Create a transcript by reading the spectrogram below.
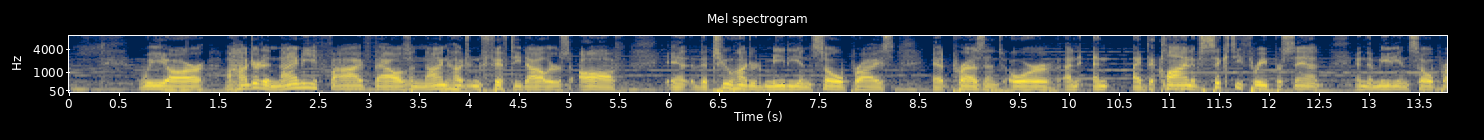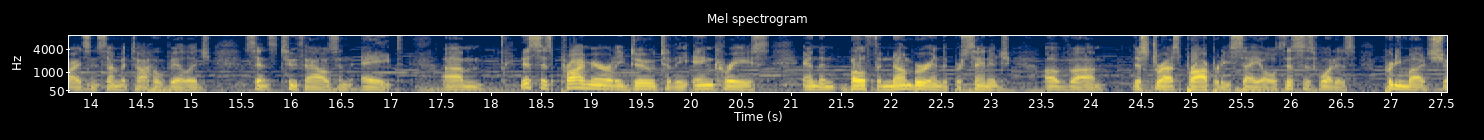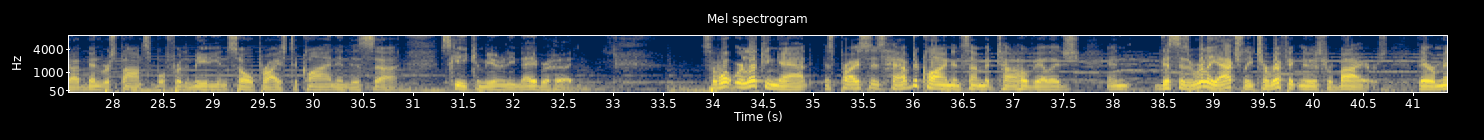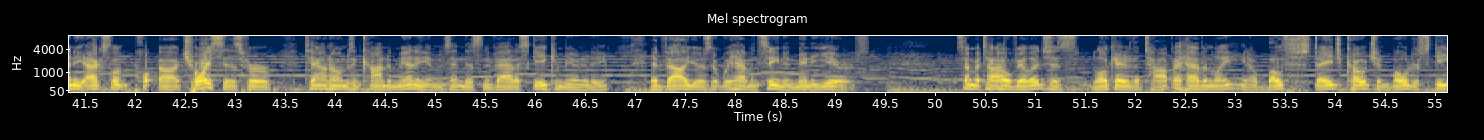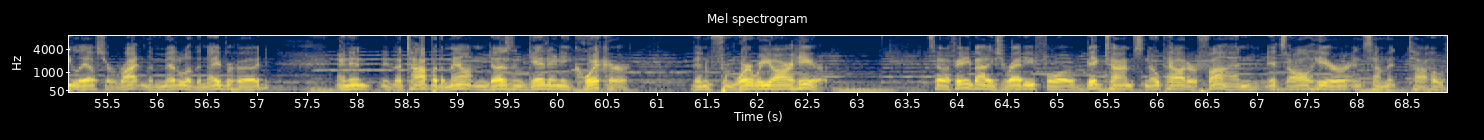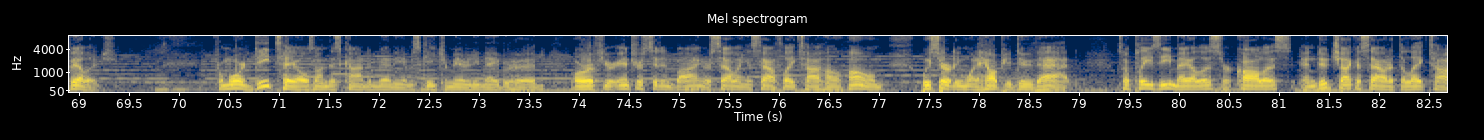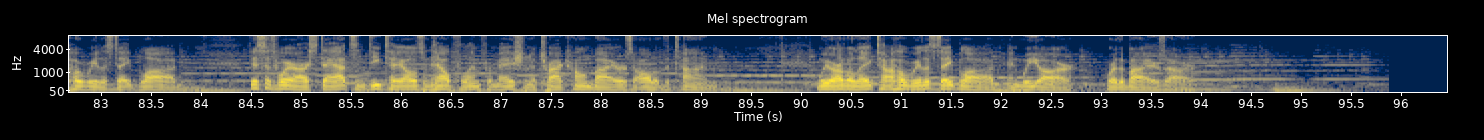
we are $195,950 off eh, the 200 median sold price at present, or an, an, a decline of 63% in the median sold price in Summit Tahoe Village since 2008. Um, this is primarily due to the increase in the, both the number and the percentage of um, distressed property sales. This is what has pretty much uh, been responsible for the median sold price decline in this uh, ski community neighborhood. So what we're looking at is prices have declined in Summit Tahoe Village, and this is really actually terrific news for buyers. There are many excellent uh, choices for townhomes and condominiums in this Nevada ski community at values that we haven't seen in many years. Summit Tahoe Village is located at the top of Heavenly. You know, both Stagecoach and Boulder ski lifts are right in the middle of the neighborhood. And in, in the top of the mountain doesn't get any quicker than from where we are here. So if anybody's ready for big time snow powder fun, it's all here in Summit Tahoe Village. For more details on this condominium ski community neighborhood, or if you're interested in buying or selling a South Lake Tahoe home, we certainly want to help you do that. So please email us or call us, and do check us out at the Lake Tahoe Real Estate blog. This is where our stats and details and helpful information attract home buyers all of the time. We are the Lake Tahoe Real Estate blog, and we are where the buyers are.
